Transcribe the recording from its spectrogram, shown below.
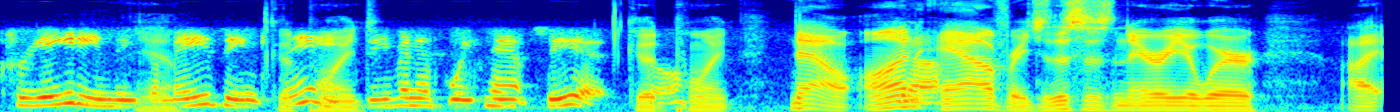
creating these Yeah. amazing Good things point. even if we can't see it. Good So- point. Now, on Yeah. average, this is an area where I,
